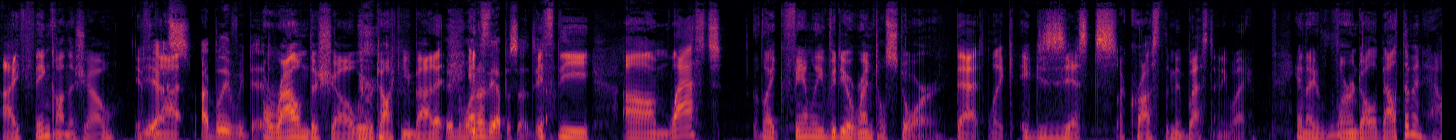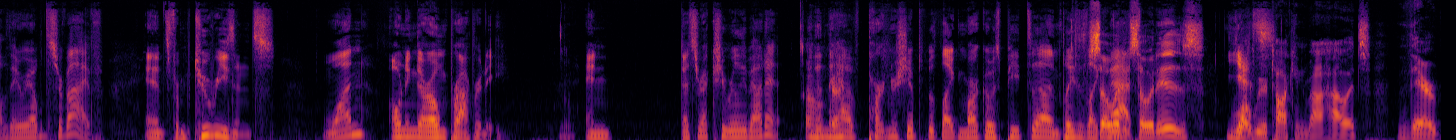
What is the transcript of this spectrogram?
I think on the show, if yes, I believe we did. around the show, we were talking about it. In one It's- of the episodes, yeah. It's the um, last like family video rental store that like exists across the Midwest anyway. And I learned all about them and how they were able to survive. And it's from two reasons. One, owning their own property. And that's actually really about it. And Oh, then they have partnerships with like Marco's Pizza and places like so that. It, so it is what we were talking about, how it's they're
